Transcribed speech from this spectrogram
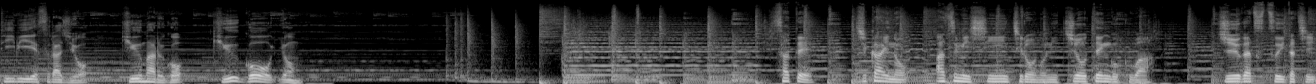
TBS ラジオ905954さて、次回の安住紳一郎の日曜天国は10月1日。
